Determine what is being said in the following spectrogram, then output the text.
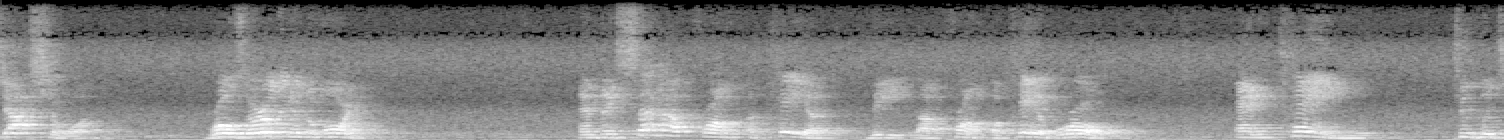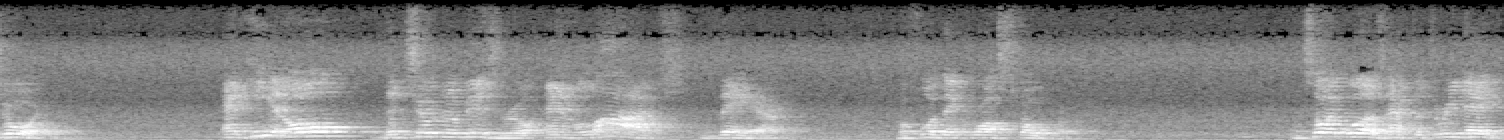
Joshua rose early in the morning, and they set out from Acacia, the, uh, from Acacia Grove, and came to the Jordan. And he and all the children of Israel and lodged there before they crossed over. And so it was after three days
